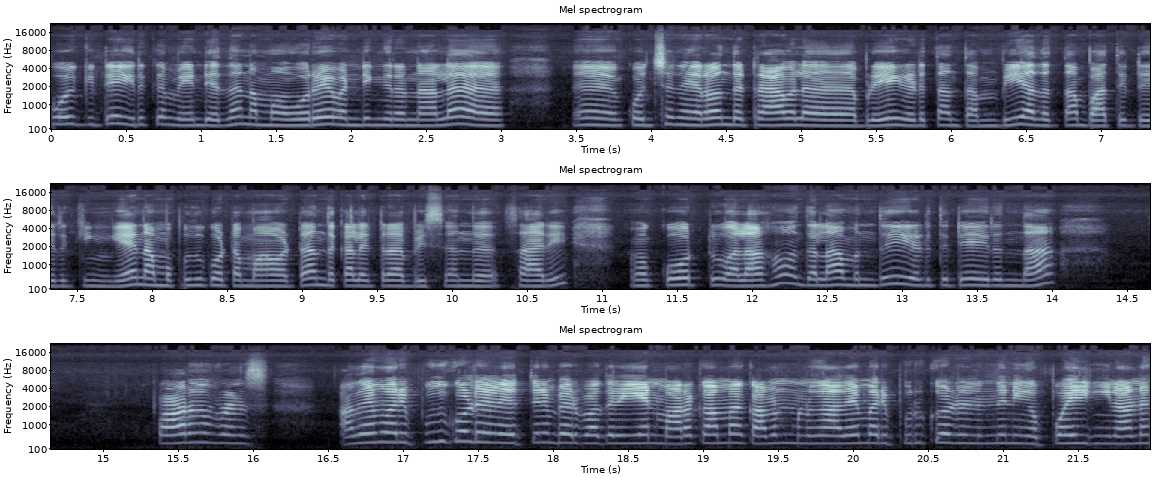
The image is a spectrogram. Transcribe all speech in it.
போய்கிட்டே இருக்க வேண்டியதுதான். நம்ம ஒரே வண்டிங்கிறனால கொஞ்ச நேரம் இந்த ட்ராவலை அப்படியே எடுத்தான் தம்பி. அதைத்தான் பார்த்துட்டு இருக்கீங்க. நம்ம புதுக்கோட்டை மாவட்டம் அந்த கலெக்டர் ஆஃபீஸ் அந்த சாரி நம்ம கோர்ட்டு வளாகம் இதெல்லாம் வந்து எடுத்துகிட்டே இருந்தான். பாருங்கள் ஃப்ரெண்ட்ஸ் அதே மாதிரி புதுக்கோட்டையில் எத்தனை பேர் பார்த்துருக்கீங்கன்னு மறக்காமல் கமெண்ட் பண்ணுங்கள் அதே மாதிரி புதுக்கோட்டையிலேருந்து நீங்கள் போயிருக்கீங்களான்னு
